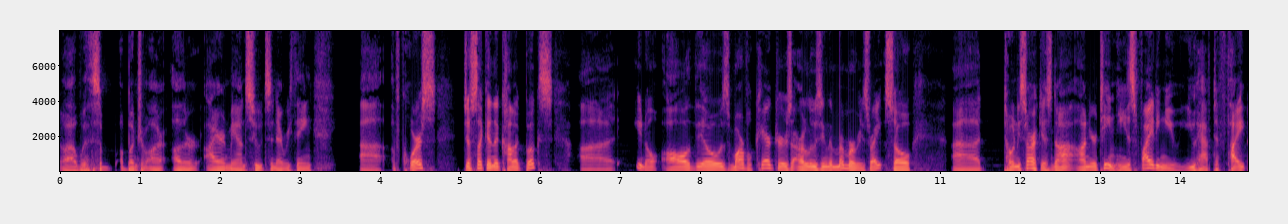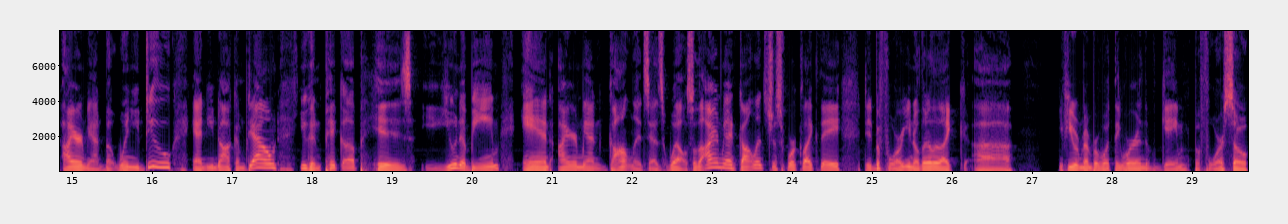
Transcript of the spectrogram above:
uh, with some, a bunch of other Iron Man suits and everything. Uh, of course, just like in the comic books, uh, you know, all those Marvel characters are losing their memories, right? So, uh, Tony Stark is not on your team. He's fighting you. You have to fight Iron Man. But when you do and you knock him down, you can pick up his Unibeam and Iron Man gauntlets as well. So the Iron Man gauntlets just work like they did before. You know, they're like, uh, if you remember what they were in the game before. So,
